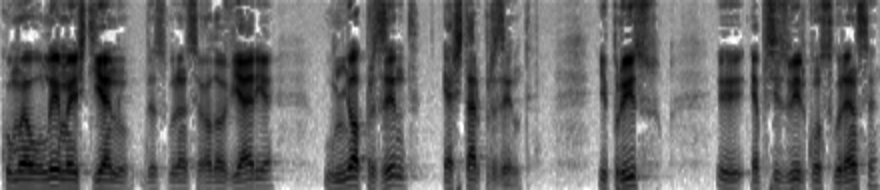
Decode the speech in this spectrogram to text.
Como é o lema este ano da segurança rodoviária, o melhor presente é estar presente. E por isso é preciso ir com segurança,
